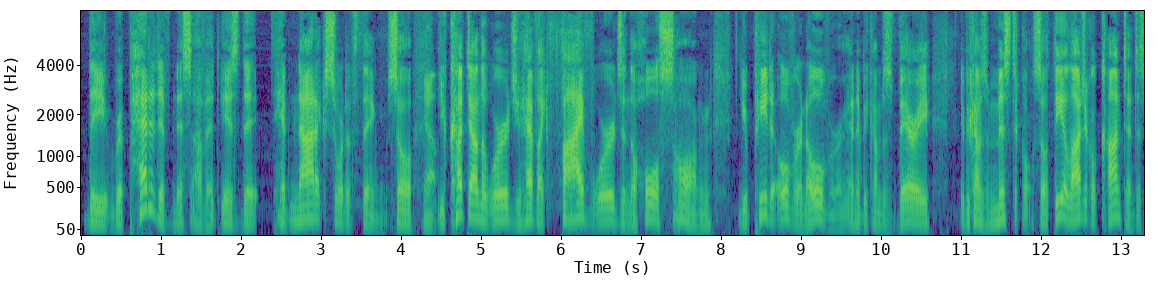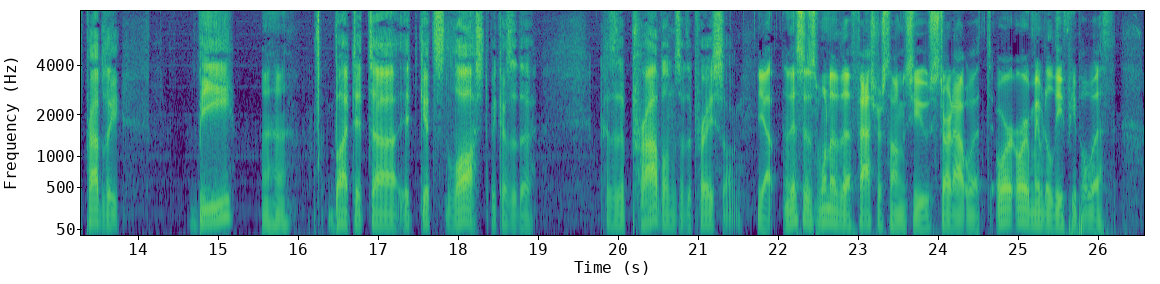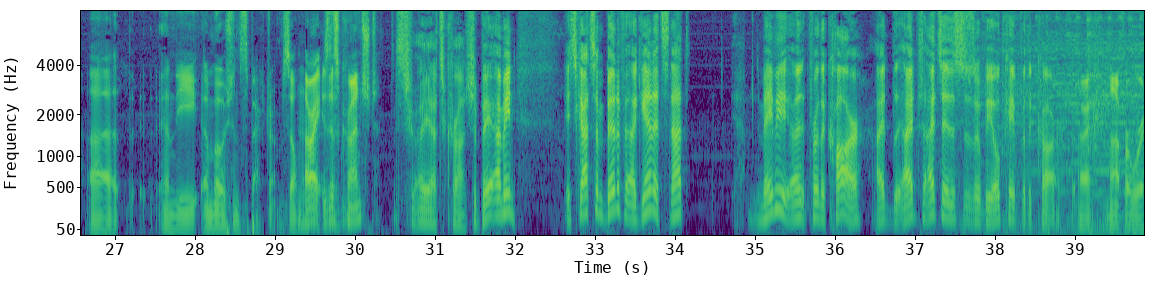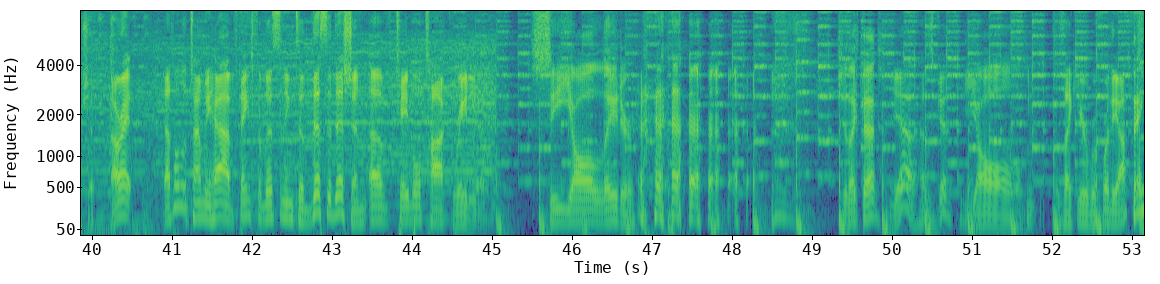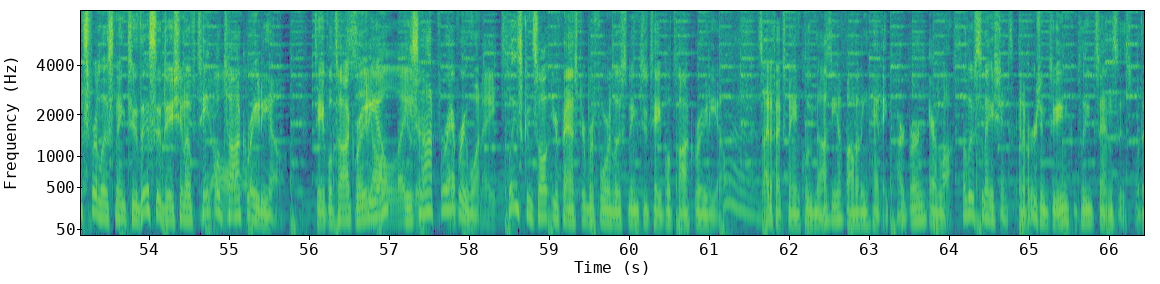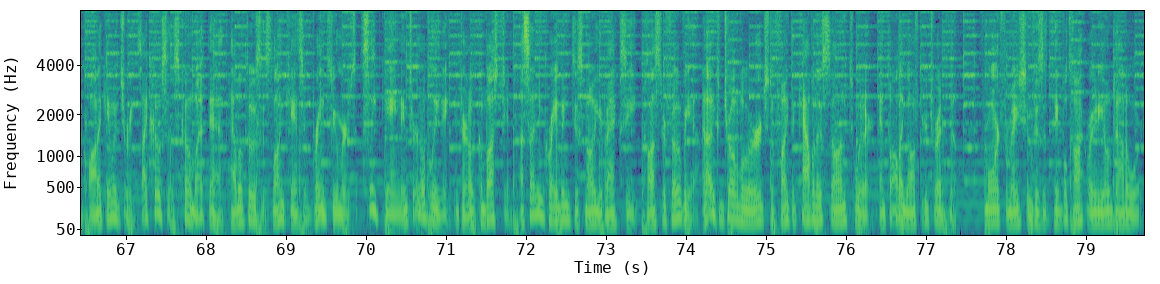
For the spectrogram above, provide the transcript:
the repetitiveness of it is the hypnotic sort of thing. So Yeah. you cut down the words, you have like five words in the whole song, you repeat it over and over, and it becomes very it becomes mystical. So theological content is probably B Uh huh. but it uh, it gets lost because of the because of the problems of the praise song. Yeah, and this is one of the faster songs you start out with, or or maybe to leave people with, uh, in the emotion spectrum. So, all right, is this crunched? It's, yeah, it's crunched. I mean, it's got some benefit. Again, it's not maybe uh, for the car. I'd I'd, I'd say this is will be okay for the car. But All right, not for worship. All right, that's all the time we have. Thanks for listening to this edition of Table Talk Radio. see y'all later. Did you like that? Yeah, that was good. Y'all. Was like you were before the opera. Thanks for listening to this edition of Table Talk Radio. Table Talk See Radio is not for everyone. mate. Please consult your pastor before listening to Table Talk Radio. Ah. Side effects may include nausea, vomiting, headache, heartburn, hair loss, hallucinations, and aversion to incomplete sentences with aquatic imagery, psychosis, coma, death, halitosis, lung cancer, brain tumors, sleep gain, internal bleeding, internal combustion, a sudden craving to smell your backseat, claustrophobia, an uncontrollable urge to fight the Calvinists on Twitter, and falling off your treadmill. For more information, visit tabletalkradio.org.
